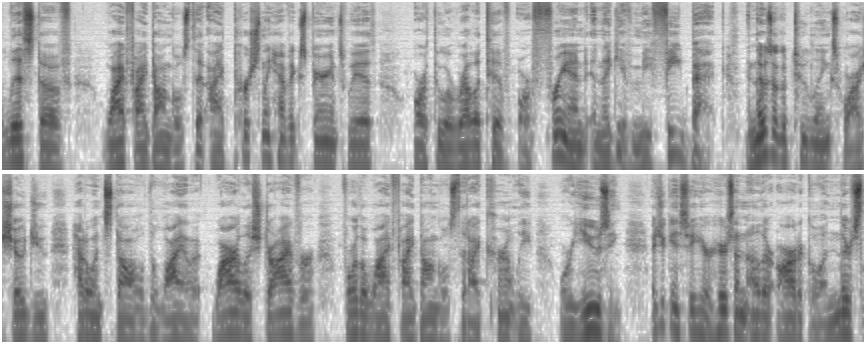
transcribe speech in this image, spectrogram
list of Wi-Fi dongles that I personally have experience with or through a relative or friend and they give me feedback. And those are the two links where I showed you how to install the wireless driver for the Wi-Fi dongles that I currently were using. As you can see here, here's another article and there's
